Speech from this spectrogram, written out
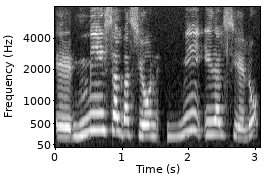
eh, mi salvación, mi ida al cielo,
